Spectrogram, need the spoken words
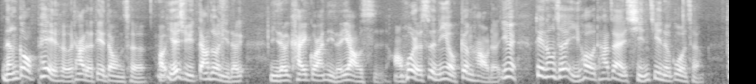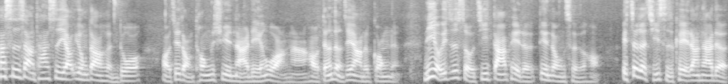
能够配合他的电动车，哦，也许当做你的你的开关、你的钥匙，好，或者是你有更好的，因为电动车以后它在行进的过程，它事实上它是要用到很多哦这种通讯啊、联网啊、哈等等这样的功能。你有一只手机搭配的电动车哈，诶，这个其实可以让它的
